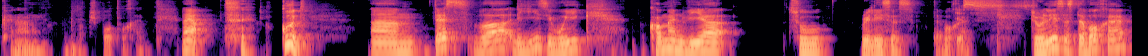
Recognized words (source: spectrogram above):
keine Ahnung, Sportwoche. Naja, gut. Ähm, das war die Yeezy Week. Kommen wir zu Releases der Woche. Yes. Die Releases der Woche,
